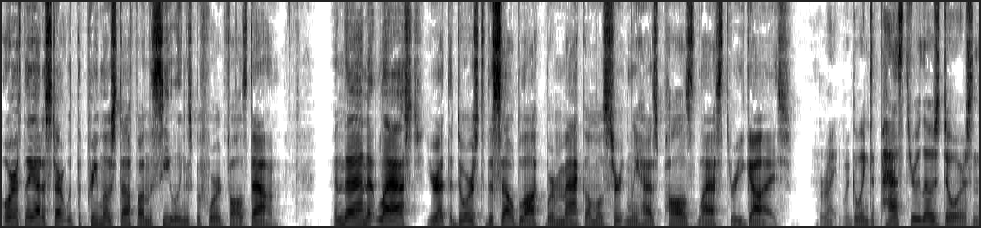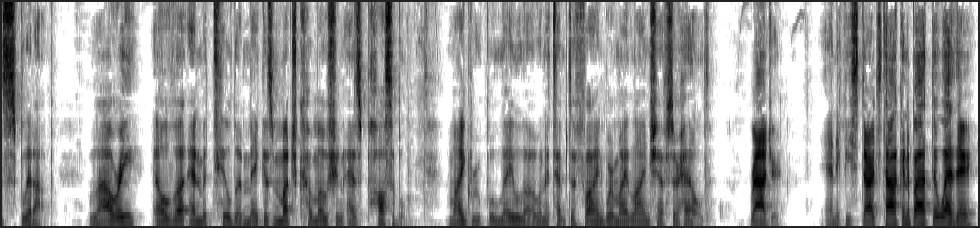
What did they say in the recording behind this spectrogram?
or if they ought to start with the primo stuff on the ceilings before it falls down. And then, at last, you're at the doors to the cell block where Mac almost certainly has Paul's last three guys. All right, we're going to pass through those doors and split up. Lowry, Elva, and Matilda make as much commotion as possible. My group will lay low and attempt to find where my line chefs are held. Roger. And if he starts talking about the weather,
